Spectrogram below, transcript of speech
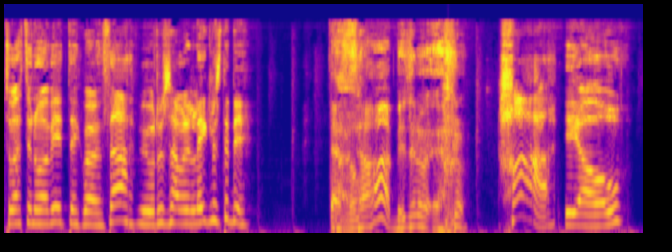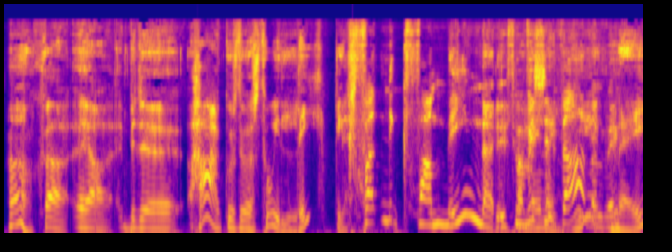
Þú ætti nú að vita eitthvað um það. Við vorum saman í leiklistinni. Já, það, byrju nú Ha, já Há, hvað, já, byrju Hæ, Gústi, varst þú í leiklist? Hvað hva meinar þú? Þú Hvað vissir meina það ég? alveg Nei,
